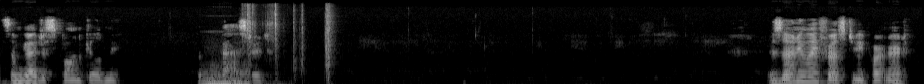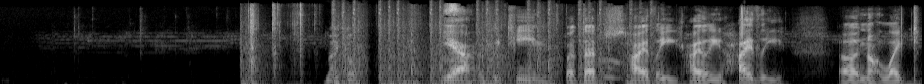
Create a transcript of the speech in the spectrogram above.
Some guy just spawn killed me. The bastard. Is there any way for us to be partnered? Michael? Yeah, if we team, but that's highly, highly, highly uh, not liked.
